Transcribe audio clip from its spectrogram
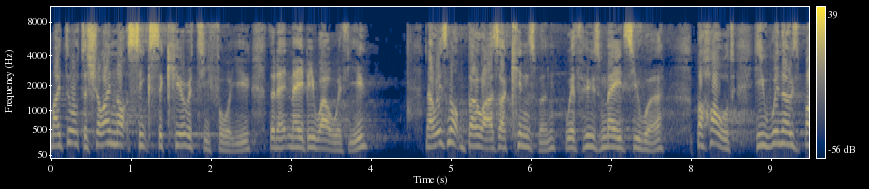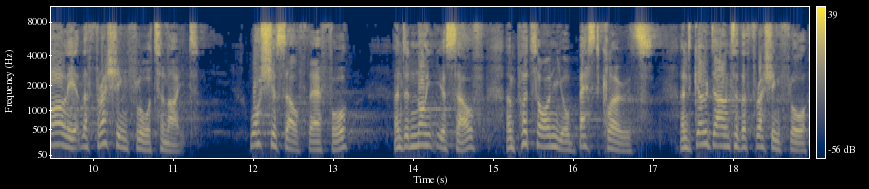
My daughter, shall I not seek security for you, that it may be well with you? Now is not Boaz our kinsman, with whose maids you were? Behold, he winnows barley at the threshing floor tonight. Wash yourself, therefore, and anoint yourself and put on your best clothes and go down to the threshing floor,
